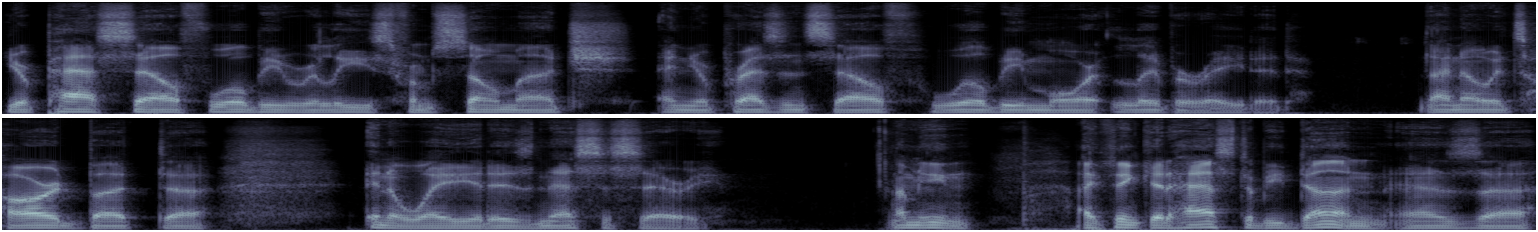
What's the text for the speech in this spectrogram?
your past self will be released from so much and your present self will be more liberated. I know it's hard, but uh, in a way, it is necessary. I mean, I think it has to be done. As uh,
